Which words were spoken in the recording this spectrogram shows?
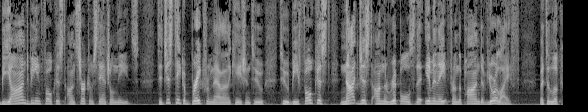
beyond being focused on circumstantial needs. To just take a break from that on occasion to to be focused not just on the ripples that emanate from the pond of your life but to look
